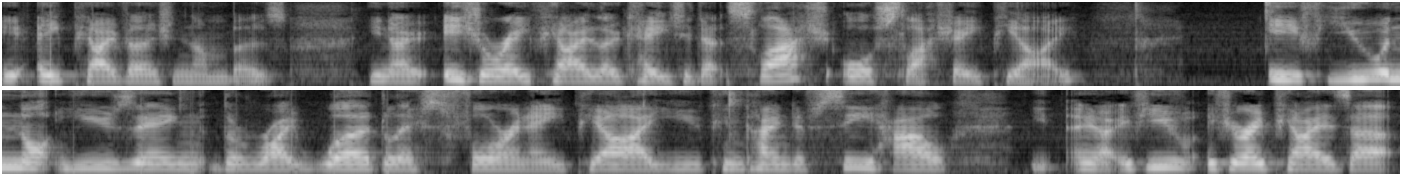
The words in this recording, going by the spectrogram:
API version numbers. You know, is your API located at slash or slash API? if you are not using the right word list for an API, you can kind of see how you know if you if your API is at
